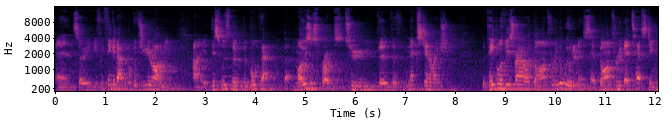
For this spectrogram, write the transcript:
And so if we think about the book of Deuteronomy, uh, it, this was the, the book that, Moses wrote to the, the next generation. The people of Israel had gone through the wilderness, had gone through their testing,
